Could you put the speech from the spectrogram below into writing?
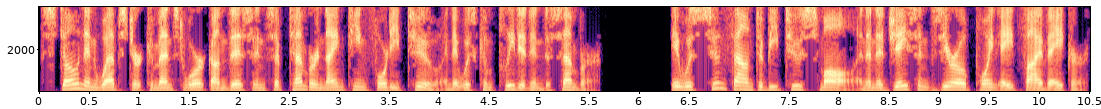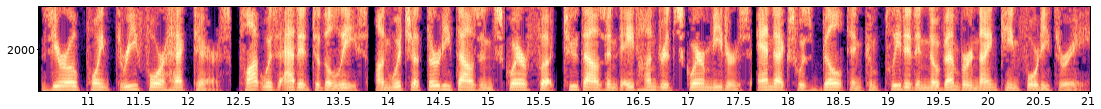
Stone and Webster commenced work on this in September 1942 and it was completed in December. It was soon found to be too small and an adjacent 0.85-acre (0.34 hectares) plot was added to the lease, on which a 30,000 square foot (2,800 square meters) annex was built and completed in November 1943.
